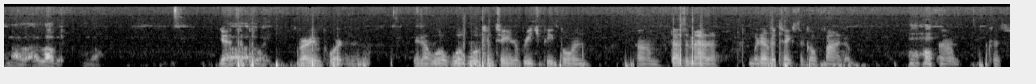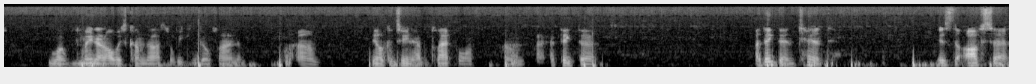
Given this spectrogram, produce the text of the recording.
and I, I love it. You know. Yeah, Uh, important. Very important. And, you know, we'll, we'll, we'll continue to reach people and um, doesn't matter, whatever it takes to go find them. mhm. Um, because well, may not always come to us, but we can go find them. Um, you know, continue to have a platform. Um, I, I think the I think the intent is to offset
